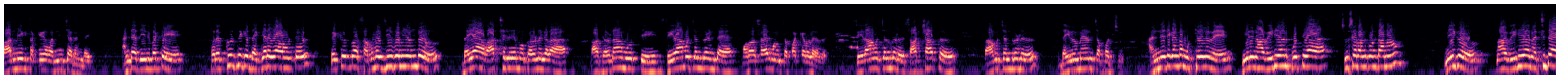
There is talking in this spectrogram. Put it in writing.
వాల్మీకి చక్కగా వర్ణించారండి అంటే దీన్ని బట్టి ప్రకృతికి దగ్గరగా ఉంటూ ప్రకృతిలో సర్వజీవుని యందు దయా వాత్సల్యము కరుణ గల ఆ కరుణామూర్తి శ్రీరామచంద్రుడు అంటే మరోసారి మనం చెప్పక్కర్లేదు. శ్రీరామచంద్రుడు సాక్షాత్ రామచంద్రుడు దైవమే అని చెప్పొచ్చు. అన్నిటికంటే ముఖ్యమైనది మీరు నా వీడియోని పూర్తిగా చూశారనుకుంటాను మీకు నా వీడియో నచ్చితే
